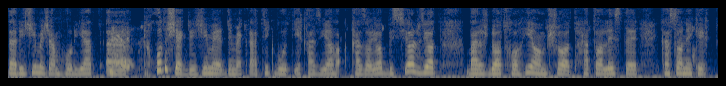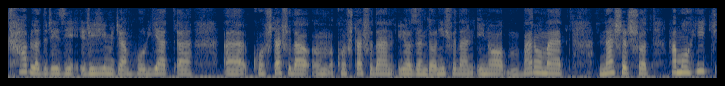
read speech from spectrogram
در رژیم جمهوریت خودش یک رژیم دموکراتیک بود این قضیه قضایا بسیار زیاد برش دادخواهی هم شد. حتی لیست کسانی که قبل از رژیم جمهوریت کشته شده کشته شدن یا زندانی شدن اینا برآمد. نشر شد. شد اما هیچ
